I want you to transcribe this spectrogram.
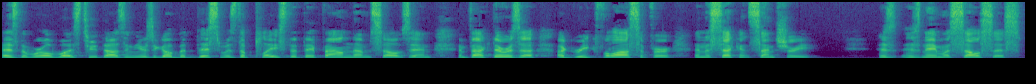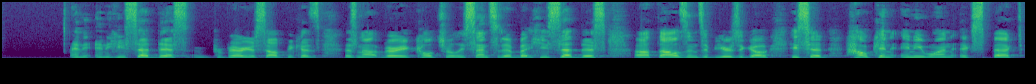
as the world was 2,000 years ago, but this was the place that they found themselves in. In fact, there was a, a Greek philosopher in the second century. His, his name was Celsus and, and he said this, prepare yourself because it's not very culturally sensitive, but he said this uh, thousands of years ago. He said, How can anyone expect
